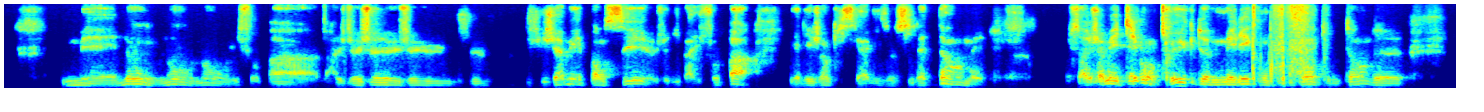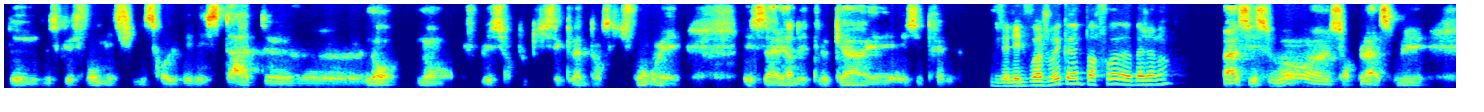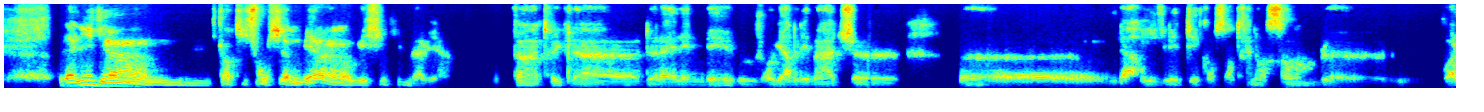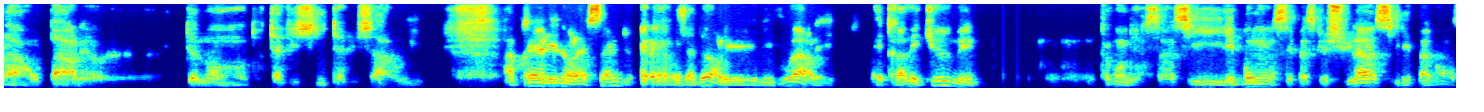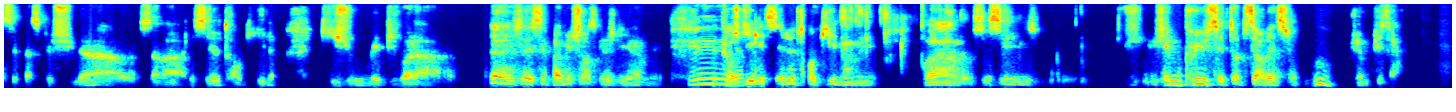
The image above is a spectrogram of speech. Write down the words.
Mais non, non, non, il faut pas. Enfin, je, je, je, j'ai jamais pensé. Je dis bah il faut pas. Il y a des gens qui se réalisent aussi là-dedans, mais ça n'a jamais été mon truc de me mêler complètement tout le temps de de, de ce que font mes fils, relever les stats. Euh, non, non, je voulais surtout qu'ils s'éclatent dans ce qu'ils font et, et, ça a l'air d'être le cas et, et c'est très bien. Vous allez le voir jouer quand même parfois, euh, Benjamin? Pas assez souvent euh, sur place, mais la Ligue, hein, quand il fonctionne bien, un wifi qui me va bien. Pas un truc là de la LNB où je regarde les matchs. Euh, euh, il arrive l'été qu'on s'entraîne ensemble. Voilà, on parle, euh, demande, t'as vu ci, t'as vu ça, oui. Après, aller dans la salle, j'adore les, les voir, les, être avec eux, mais comment dire ça? S'il est bon, c'est parce que je suis là. S'il est pas bon, c'est parce que je suis là. Ça va, laissez-le tranquille, qui joue. Et puis voilà. Euh, c'est pas méchant ce que je dis. Hein, mais quand je dis laissez-le tranquille, hein, mais voilà, j'aime plus cette observation. J'aime plus ça.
